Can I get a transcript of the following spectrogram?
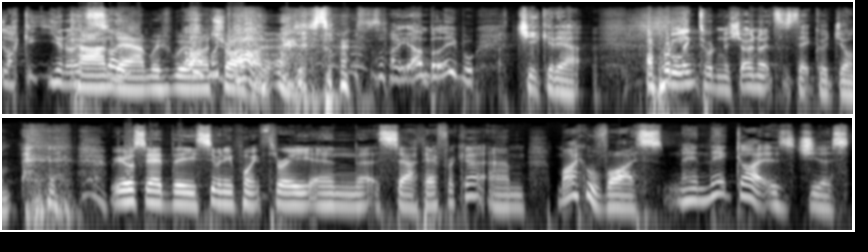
like, you know. Calm so- down, we- we're oh on trial. God. it's, like unbelievable. Check it out. I'll put a link to it in the show notes. It's that good, John. We also had the 70.3 in South Africa. Um, Michael Weiss, man, that guy is just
